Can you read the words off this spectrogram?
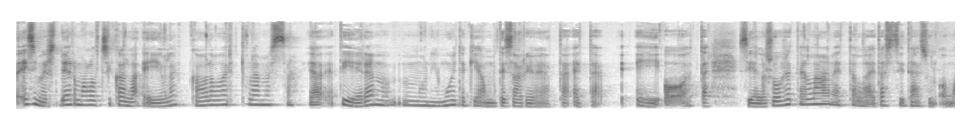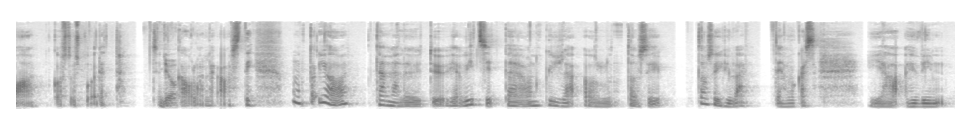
esimerkiksi dermalotsikalla ei ole kaulavoidetta olemassa ja tiedän monia muitakin ammattisarjoja, että, että ei ole. Että siellä suositellaan, että laita sitä sun omaa kostusvoidetta sinne joo. kaulalle asti. Mutta joo, tämä löytyy ja vitsit, tämä on kyllä ollut tosi, tosi hyvä, tehokas ja hyvin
